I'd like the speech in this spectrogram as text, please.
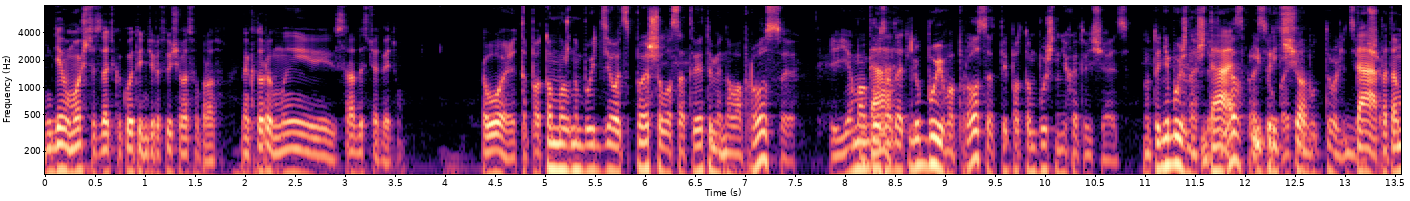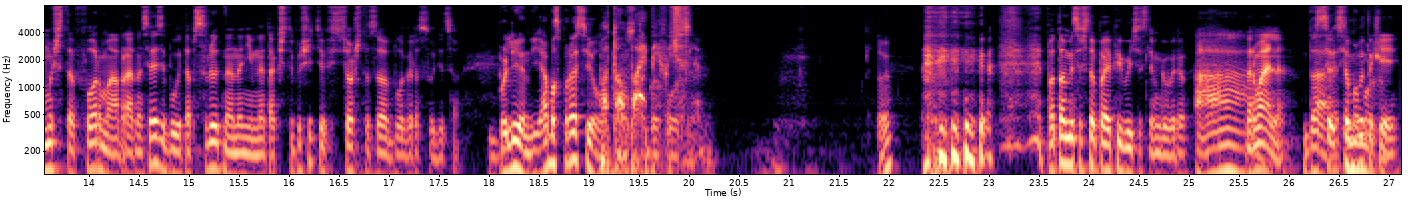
где вы можете задать какой-то интересующий вас вопрос, на который мы с радостью ответим. Ой, это потом можно будет делать спешалы с ответами на вопросы. И я могу Да. задать любые вопросы, ты потом будешь на них отвечать. Но ты не будешь знать, что это Да, я и спросил, поэтому причем, буду троллить да, ещё. потому что форма обратной связи будет абсолютно анонимная, так что пишите все, что заблагорассудится. Блин, я бы спросил. Потом по IP вычислим. Что? Потом, если что, по IP вычислим, говорю. А, Нормально. да, все, мы будет можем. окей.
